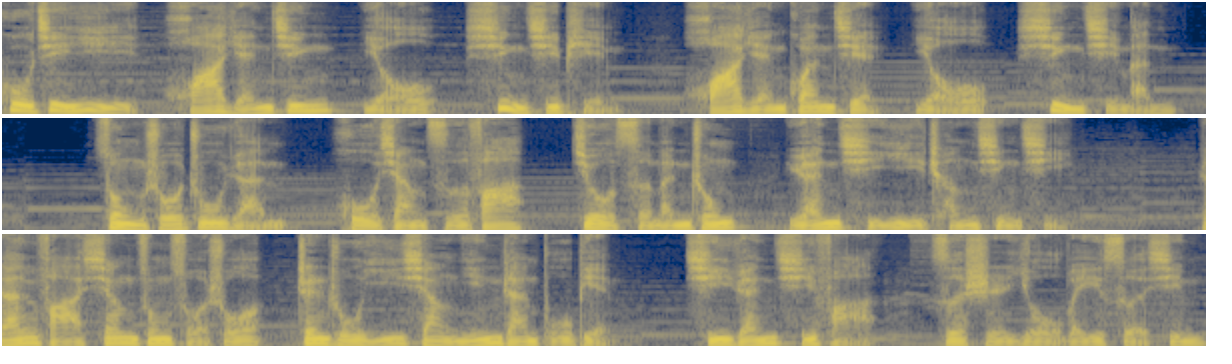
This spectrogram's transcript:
故近义《华严经》有性起品，《华严关键》有性起门。纵说诸缘互相自发，就此门中缘起亦成性起。然法相宗所说真如一向凝然不变，其缘起法自是有为色心。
